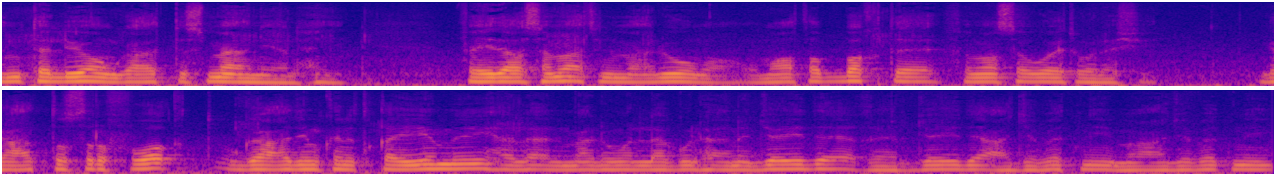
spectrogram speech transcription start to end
أنت اليوم قاعد تسمعني الحين فإذا سمعت المعلومة وما طبقته فما سويت ولا شيء. قاعد تصرف وقت وقاعد يمكن تقيمني. هل المعلومة اللي أقولها أنا جيدة غير جيدة عجبتني ما عجبتني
